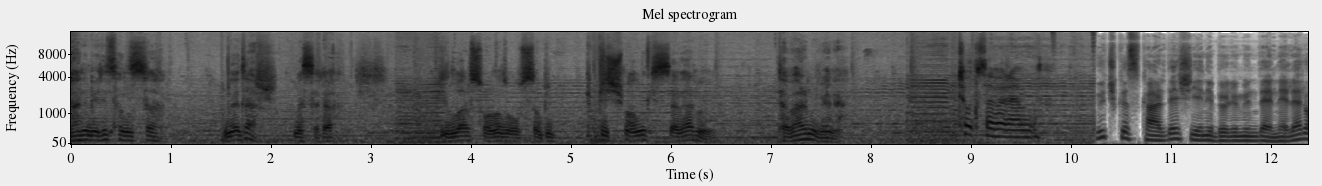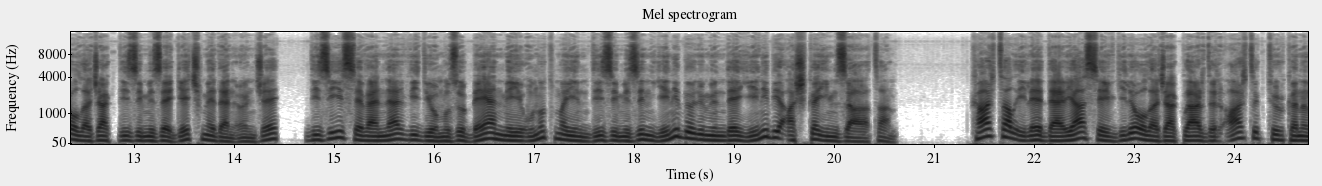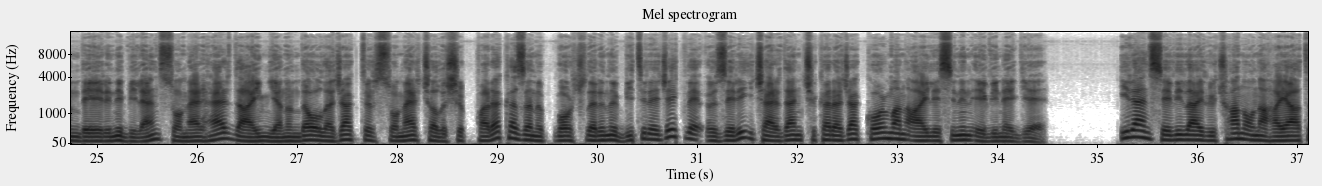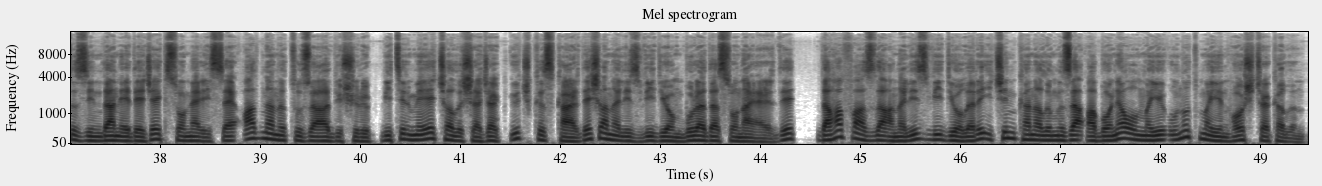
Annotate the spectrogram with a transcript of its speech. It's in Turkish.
Yani beni tanısa ne der mesela? Yıllar sonra da olsa bir, bir pişmanlık hisseder mi? Sever mi beni? Çok sever hem de. Üç Kız Kardeş yeni bölümünde neler olacak dizimize geçmeden önce, diziyi sevenler videomuzu beğenmeyi unutmayın dizimizin yeni bölümünde yeni bir aşka imza atan. Kartal ile Derya sevgili olacaklardır artık Türkan'ın değerini bilen Somer her daim yanında olacaktır Somer çalışıp para kazanıp borçlarını bitirecek ve Özer'i içerden çıkaracak Korman ailesinin evine G. İren Sevilay Rüçhan ona hayatı zindan edecek Somer ise Adnan'ı tuzağa düşürüp bitirmeye çalışacak 3 kız kardeş analiz videom burada sona erdi. Daha fazla analiz videoları için kanalımıza abone olmayı unutmayın hoşçakalın.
